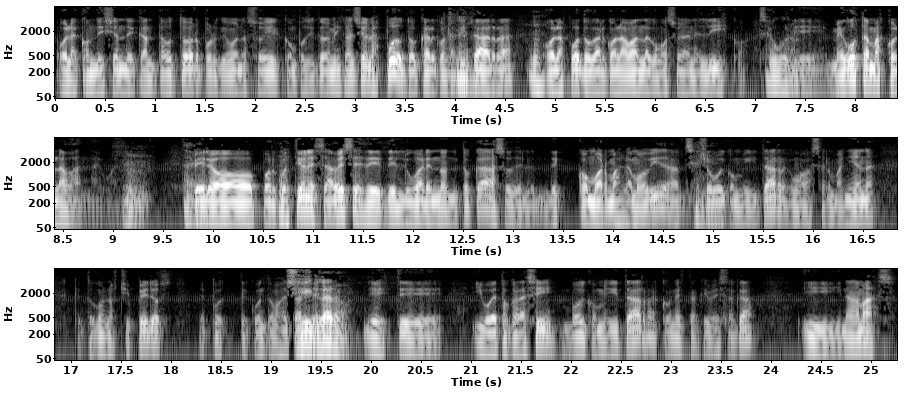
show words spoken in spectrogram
o la condición de cantautor porque bueno soy el compositor de mis canciones las puedo tocar con la Claro. guitarra Mm. o las puedo tocar con la banda como suena en el disco Seguro. Eh, me gusta más con la banda igual ¿eh? Mm, pero por cuestiones a veces de- del lugar en donde tocas o de, de cómo armás la movida yo voy con mi guitarra como va a ser mañana que toco en los chisperos después te cuento más Sí, detalles claro. este y voy a tocar así voy con mi guitarra con esta que ves acá y nada más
